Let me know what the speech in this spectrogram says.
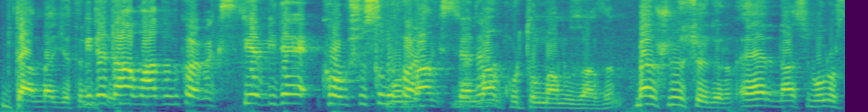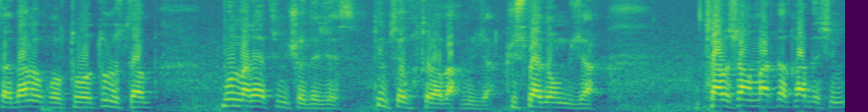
bir tane daha getirip Bir de damadını koymak istiyor, bir de komşusunu bundan, koymak istiyor bundan kurtulmamız lazım. Ben şunu söylüyorum. Eğer nasip olursa ben o koltuğa oturursam bunları hepsini çözeceğiz. Kimse kusura bakmayacak. Küsme de olmayacak. Çalışan varsa kardeşim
